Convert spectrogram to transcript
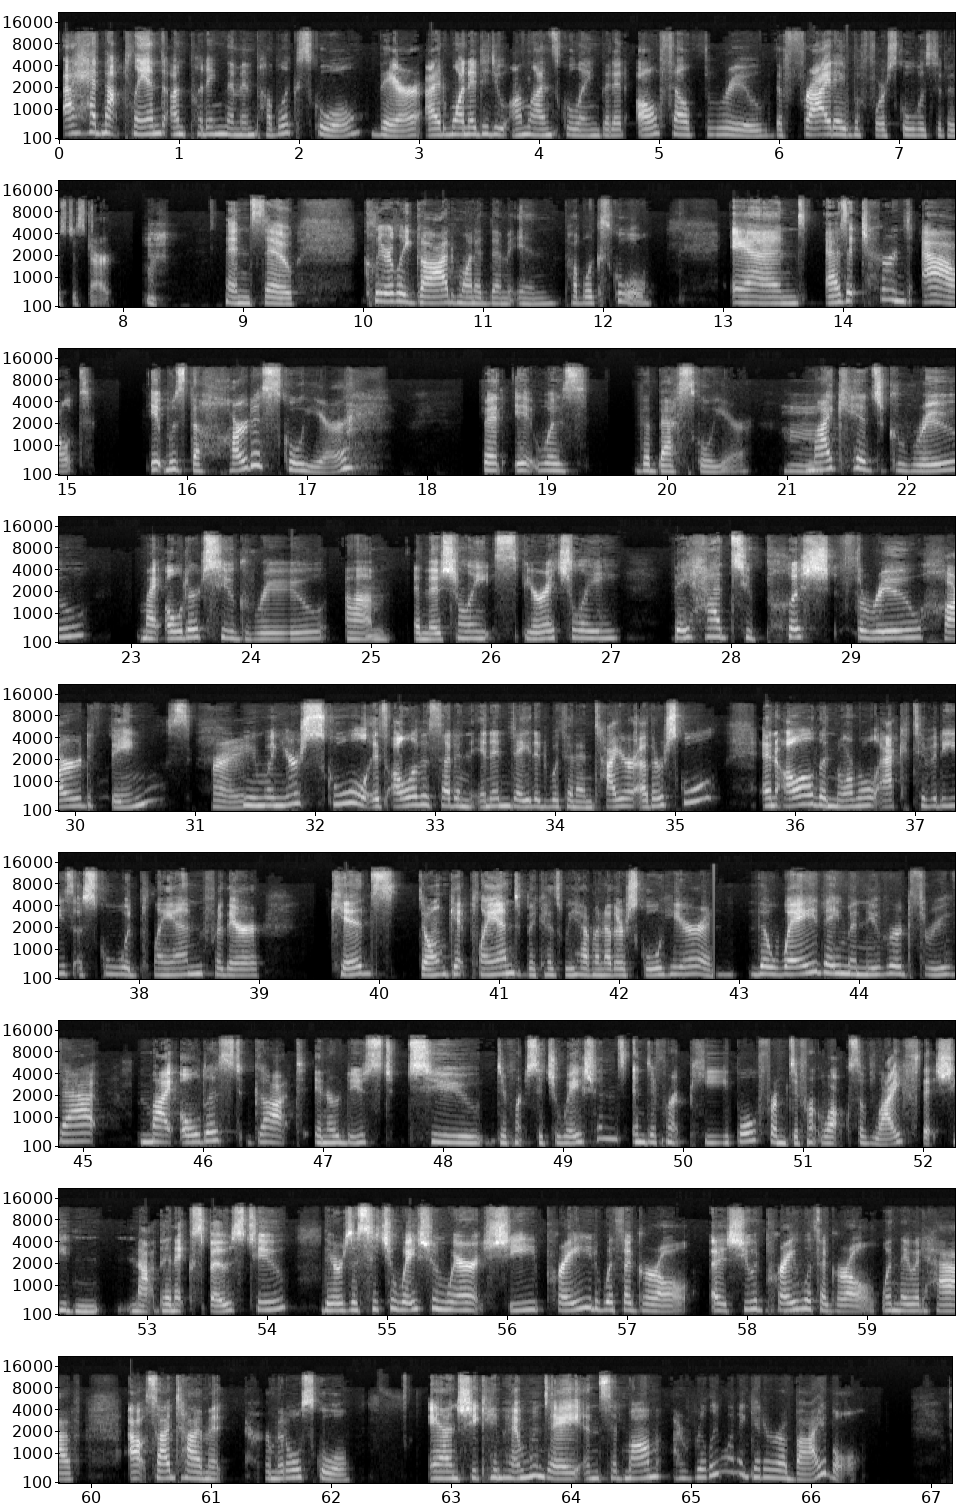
I had not planned on putting them in public school there, I'd wanted to do online schooling, but it all fell through the Friday before school was supposed to start. Mm. And so clearly, God wanted them in public school. And as it turned out, it was the hardest school year, but it was the best school year. Mm. My kids grew, my older two grew um, emotionally, spiritually. They had to push through hard things. Right. I mean, when your school is all of a sudden inundated with an entire other school and all the normal activities a school would plan for their kids don't get planned because we have another school here. And the way they maneuvered through that my oldest got introduced to different situations and different people from different walks of life that she'd n- not been exposed to. There's a situation where she prayed with a girl. Uh, she would pray with a girl when they would have outside time at her middle school. And she came home one day and said, Mom, I really want to get her a Bible.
